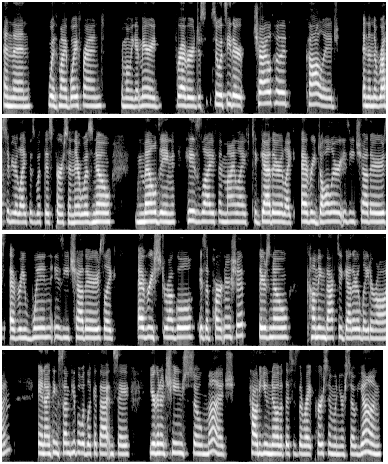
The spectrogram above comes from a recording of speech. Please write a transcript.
and then with my boyfriend and when we get married forever just so it's either childhood college and then the rest of your life is with this person there was no melding his life and my life together like every dollar is each other's every win is each other's like every struggle is a partnership. There's no coming back together later on. And i think some people would look at that and say you're going to change so much. How do you know that this is the right person when you're so young?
